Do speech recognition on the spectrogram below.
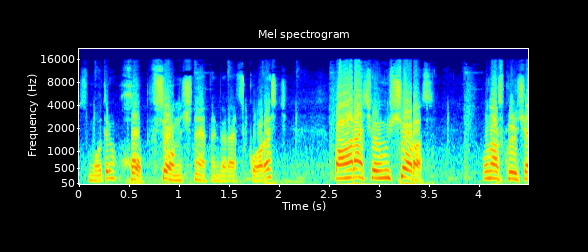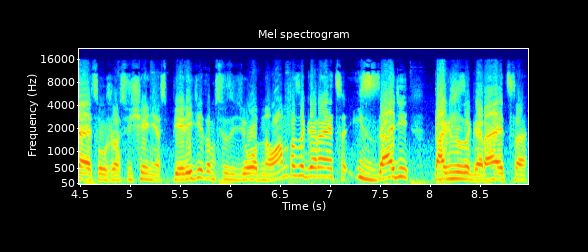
Смотрим, хоп, все, начинает набирать скорость. Поворачиваем еще раз. У нас включается уже освещение спереди, там светодиодная лампа загорается, и сзади также загорается,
